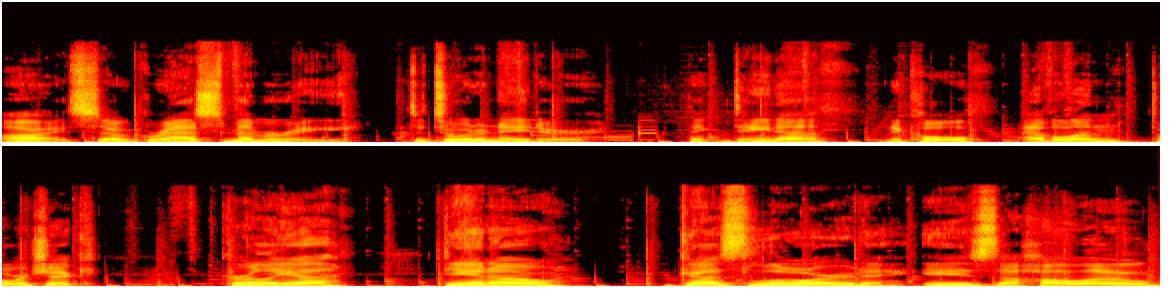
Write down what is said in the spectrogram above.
Alright, so Grass Memory, Turtonator, I think Dana, Nicole, Evelyn, Torchic, Kirlia, Dino, Guzzlord is the Holo,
